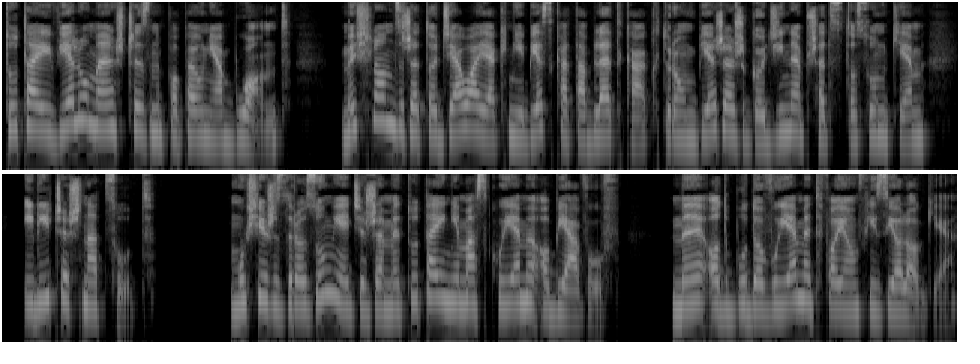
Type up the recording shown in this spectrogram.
Tutaj wielu mężczyzn popełnia błąd, myśląc, że to działa jak niebieska tabletka, którą bierzesz godzinę przed stosunkiem i liczysz na cud. Musisz zrozumieć, że my tutaj nie maskujemy objawów, my odbudowujemy Twoją fizjologię.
